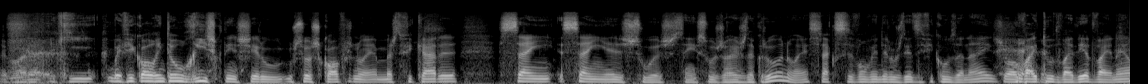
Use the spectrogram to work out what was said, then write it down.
Agora, aqui o Benfica corre então o risco de encher o, os seus cofres, não é? Mas de ficar eh, sem, sem, as suas, sem as suas joias da coroa, não é? Será que se vão vender os dedos e ficam os anéis? Ou vai tudo, vai dedo, vai anel?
